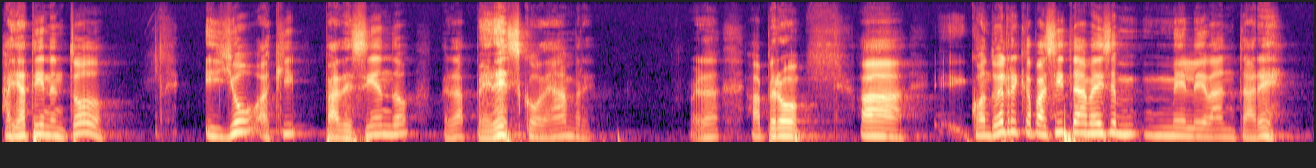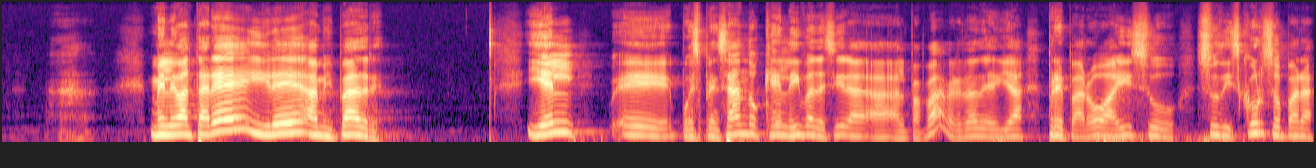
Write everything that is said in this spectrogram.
Allá tienen todo. Y yo aquí padeciendo, ¿verdad? Perezco de hambre, ¿verdad? Ah, pero ah, cuando él recapacita, me dice, me levantaré. Me levantaré e iré a mi padre. Y él eh, pues pensando qué le iba a decir al papá, ¿verdad? Ella preparó ahí su, su discurso para,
